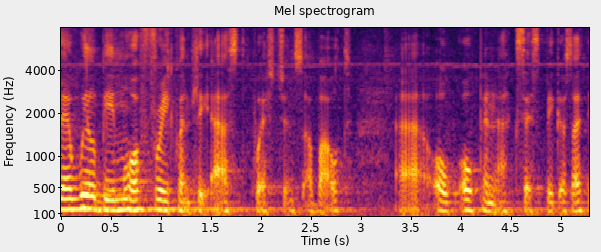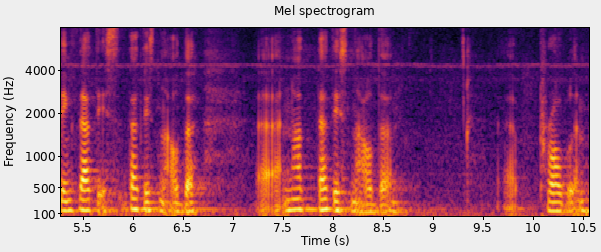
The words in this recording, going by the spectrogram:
there will be more frequently asked questions about uh, open access because I think that is, that is now the, uh, not, that is now the uh, problem.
